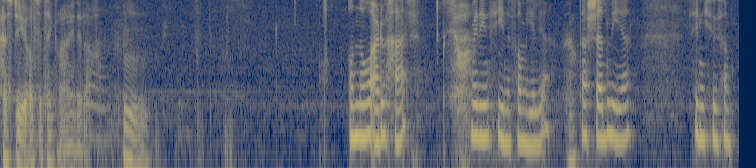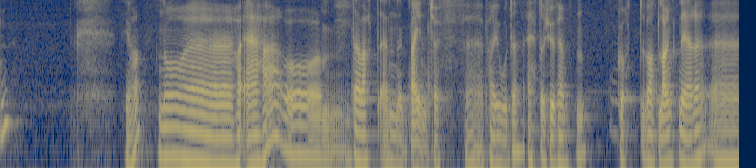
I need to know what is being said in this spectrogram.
en styrelse, tenker jeg, inni der. Mm. Og nå er du her med din fine familie. Ja. Det har skjedd mye siden 2015. Ja. Nå er jeg her, og det har vært en beintøff uh, periode etter 2015. Gått, vært langt nede. Uh,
